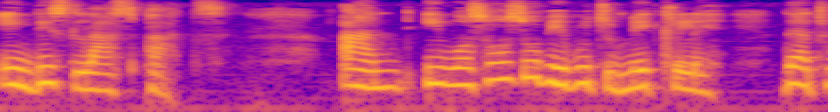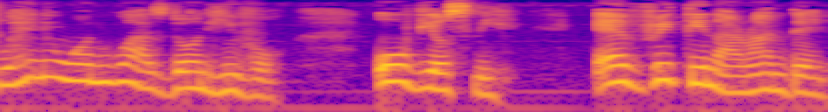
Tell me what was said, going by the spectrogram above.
in this last part. And he was also be able to make clear that to anyone who has done evil, obviously, everything around them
